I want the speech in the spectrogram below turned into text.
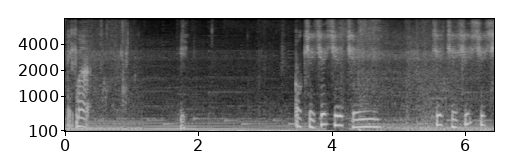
เอกมาโอเคเคเคเคเคเคเคเคเค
